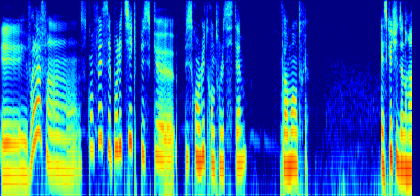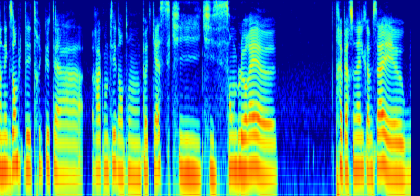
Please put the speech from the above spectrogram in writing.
Et voilà, enfin, ce qu'on fait, c'est politique puisque puisqu'on lutte contre le système. Enfin moi en tout cas. Est-ce que tu donnerais un exemple des trucs que tu as racontés dans ton podcast qui, qui sembleraient euh, très personnels comme ça et euh, où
